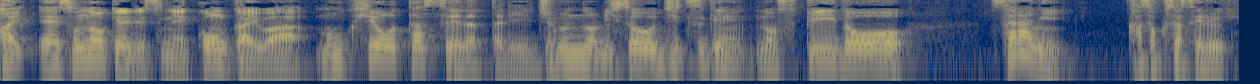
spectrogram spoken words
はい、えーそんなわけでですね、今回は目標達成だったり、自分の理想実現のスピードをさらに加速させる。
